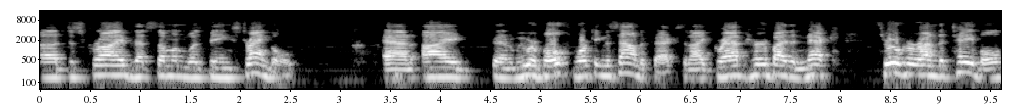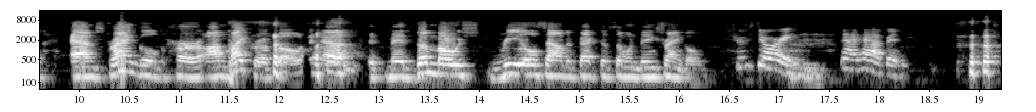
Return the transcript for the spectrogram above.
uh, described that someone was being strangled, and I and we were both working the sound effects, and I grabbed her by the neck, threw her on the table, and strangled her on microphone, and it made the most real sound effect of someone being strangled. True story. That happened.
